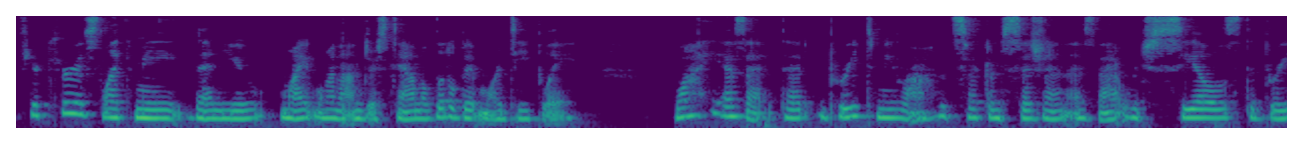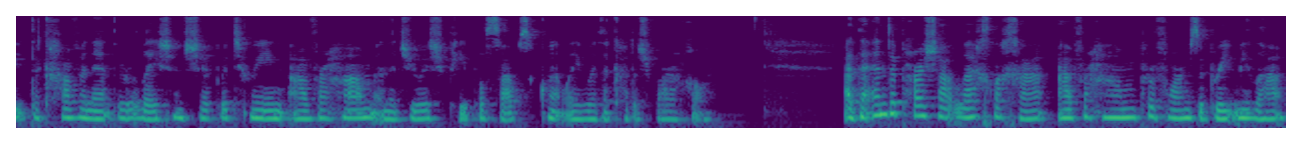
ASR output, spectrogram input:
if you're curious like me, then you might want to understand a little bit more deeply. Why is it that Brit Milah, that circumcision, is that which seals the Brit, the covenant, the relationship between Avraham and the Jewish people subsequently with the Kadosh Baruch Hu? At the end of Parshat Lech Lecha, Avraham performs a Brit Milah,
